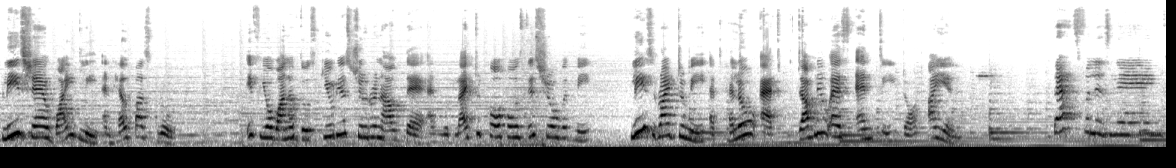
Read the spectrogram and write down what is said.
Please share widely and help us grow. If you're one of those curious children out there and would like to co host this show with me, please write to me at hello at wsnt.in. Thanks for listening.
